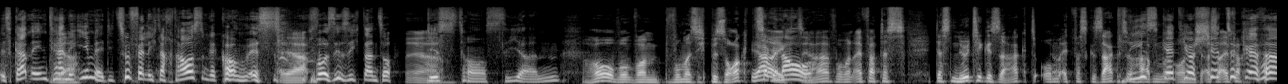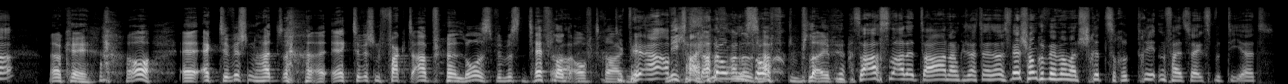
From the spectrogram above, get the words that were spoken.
es gab eine interne ja. E-Mail, die zufällig nach draußen gekommen ist, wo sie sich dann so distanzieren. Oh, wo, wo, wo man sich besorgt zeigt, genau. ja, wo man einfach das das Nötige sagt, um etwas gesagt Please zu haben. Get your also shit einfach, together. Okay. Oh, äh, Activision hat Activision fucked up. Los, wir müssen Teflon ja, auftragen. Die PR-Abteilung so haften bleiben. Saßen alle da und haben gesagt, das wäre schon gut, wenn wir mal einen Schritt zurücktreten, falls er explodiert.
